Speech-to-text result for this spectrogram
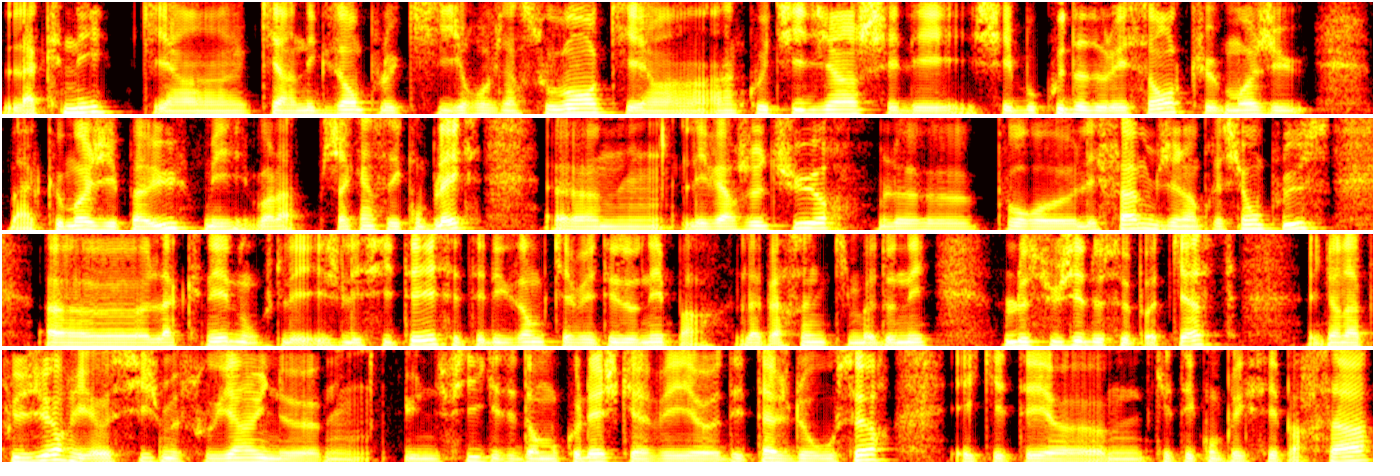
l'acné, qui est un, qui est un exemple qui revient souvent, qui est un, un quotidien chez les, chez beaucoup d'adolescents que moi j'ai eu, bah, que moi j'ai pas eu, mais voilà, chacun ses complexes. les vergetures, le, pour les femmes, j'ai l'impression plus. Euh, l'acné, donc je l'ai, cité, c'était l'exemple qui avait été donné par la personne qui m'a donné le sujet de ce podcast. Il y en a plusieurs. Il y a aussi, je me souviens, une une fille qui était dans mon collège qui avait euh, des taches de rousseur et qui était euh, qui était complexée par ça.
